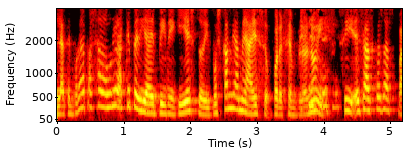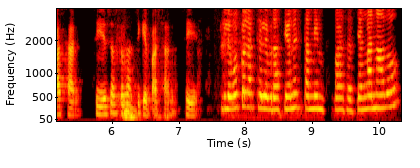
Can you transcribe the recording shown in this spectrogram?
la temporada pasada, Aurora, ¿qué pedía de picnic y esto? Y pues cámbiame a eso, por ejemplo, ¿no? Y sí, esas cosas pasan, sí, esas cosas sí que pasan, sí. Y luego con las celebraciones también pasa, si han ganado,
